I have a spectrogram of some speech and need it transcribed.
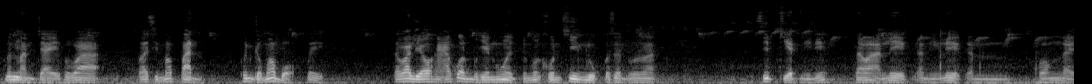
เพิ่นมั่นใจเพราะว่าว่าสิมาปั่นเพิ่นก็มาบอกเลย แต่ว่าเลี้ยวหาคนบ่เห็นหัวจนว่าคนชิงลูกกระสันเพิ่นว่าสิบเกียรนี่นี่แต่ว่าอันเลขอันนี้เลขกันของไอ้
